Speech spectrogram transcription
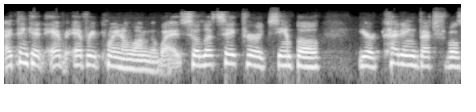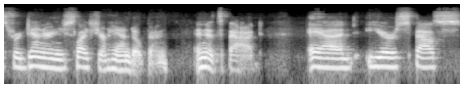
I think at every, every point along the way. So let's say, for example, you're cutting vegetables for dinner and you slice your hand open and it's bad. And your spouse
